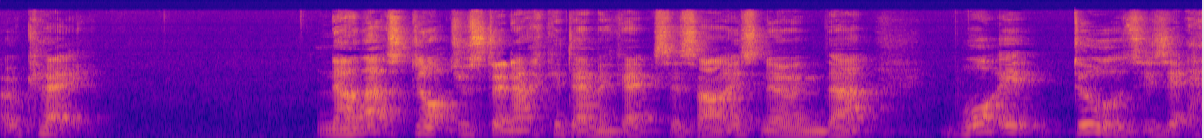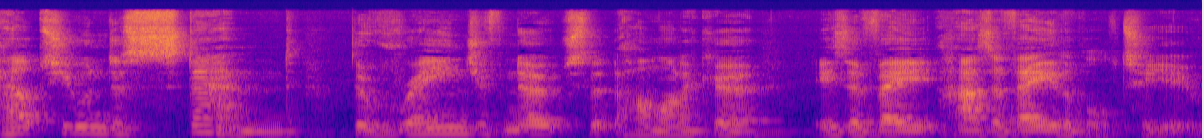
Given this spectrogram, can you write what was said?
Okay, now that's not just an academic exercise knowing that. What it does is it helps you understand the range of notes that the harmonica is ava has available to you.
